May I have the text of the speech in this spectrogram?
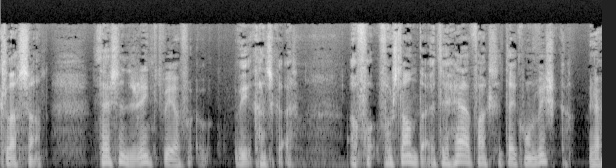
klassan, det er sin ringt vi, vi kanskje forstanda at det her faktisk det kan virka. Ja.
